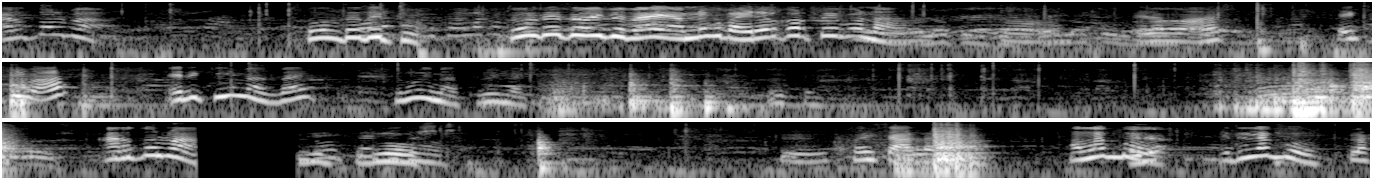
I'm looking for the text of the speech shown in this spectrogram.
আর তুলবা তুলতে দে একটু। তুলতে তো হইবে ভাই আপনাকে ভাইরাল করতে হইব না। এটা মাছ। এই কি মাছ? এটা কি মাছ ভাই? রুই মাছ রুই মাছ। আর তুলবা? রোস্ট হয়েছে আর। লাগবো? এটা লাগবো? না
